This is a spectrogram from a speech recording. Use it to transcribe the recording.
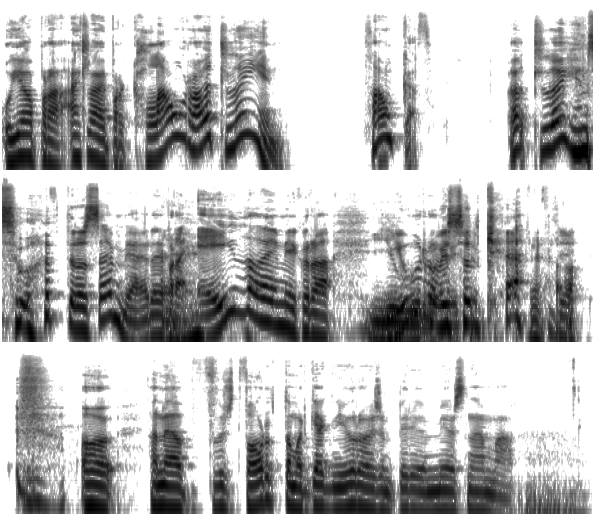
Og ég var bara, ætlaði bara að klára öll lögin þangað. Öll lögin svo eftir að semja er þið bara að eyða þeim í einhverja Eurovision keppni? og þannig að þú veist, fordómar gegn Eurovision byrjuðu mjög snemma. Svo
